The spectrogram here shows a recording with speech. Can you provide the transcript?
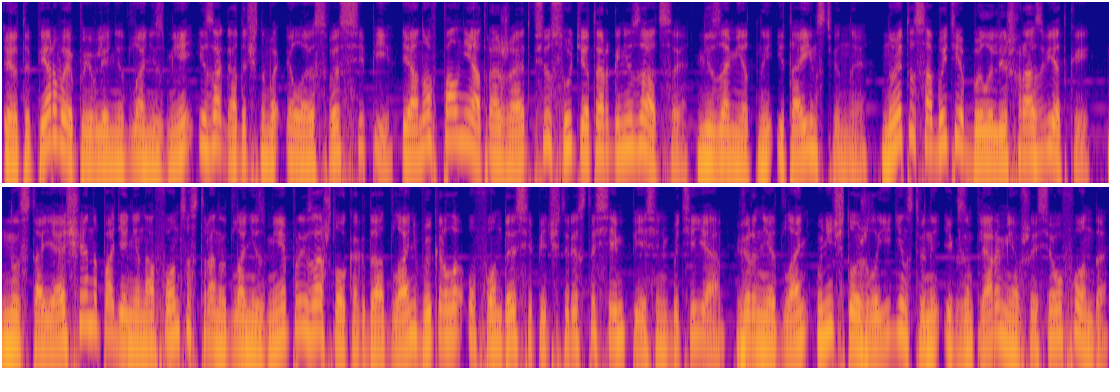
Это первое появление длани змей и загадочного ЛС в SCP, и оно вполне отражает всю суть этой организации, незаметные и таинственные. Но это событие событие было лишь разведкой. Настоящее нападение на фонд со стороны Длани Змея произошло, когда Длань выкрала у фонда SCP-407 песень бытия. Вернее, Длань уничтожила единственный экземпляр, имевшийся у фонда.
